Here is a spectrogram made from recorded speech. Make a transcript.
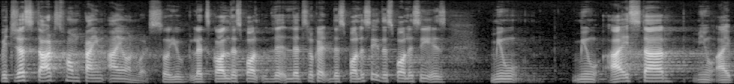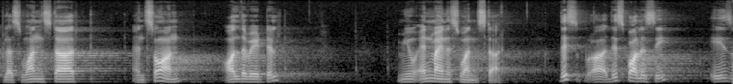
which just starts from time i onwards. So, you let us call this let us look at this policy this policy is mu mu i star mu i plus 1 star and so on all the way till mu n minus 1 star. This, uh, this policy is,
